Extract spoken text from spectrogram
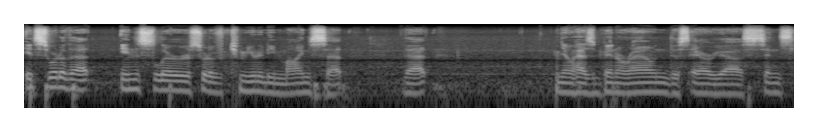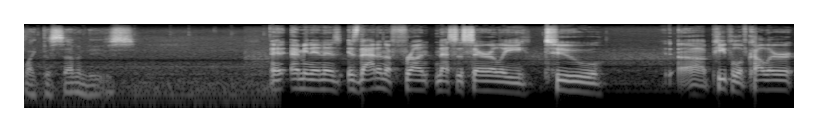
it's sort of that insular sort of community mindset that you know has been around this area since like the 70s I mean, and is is that an affront necessarily to uh, people of color,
